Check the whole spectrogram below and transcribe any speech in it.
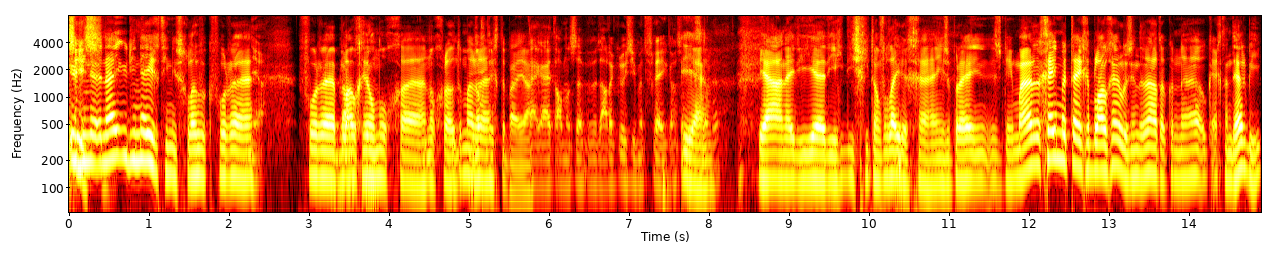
precies. UD, nee, UD19 is geloof ik voor, eh, Ja. voor eh, blauw-geel nog, eh, nog groter. Maar Nog dichterbij, ja. Kijk uit, anders hebben we dadelijk ruzie met Freek. Als we Ja. ja, nee, die, eh, die, die schiet dan volledig eh, in zijn pre- in zijn ding. Maar Gemer tegen blauw-geel is inderdaad ook, een, eh, ook echt een derby.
